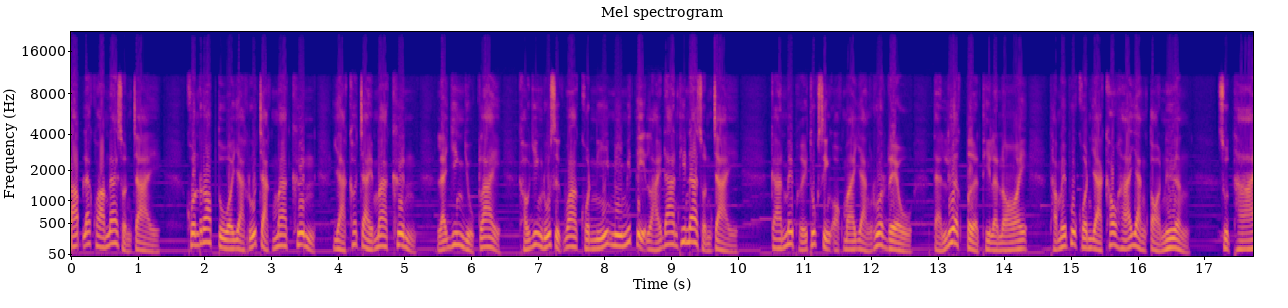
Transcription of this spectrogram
ลับและความน่าสนใจ คนรอบตัวอยากรู้จักมากขึ้น อยากเข้าใจมากขึ้น และยิ่งอยู่ใกล้ เขายิ่งรู้สึกว่าคนนี้มีมิติหลายด้านที่น่าสนใจ การไม่เผยทุกสิ่งออกมาอย่างรวดเร็ว แต่เลือกเปิดทีละน้อยทำให้ผู้คนอยากเข้าหาอย่างต่อเนื่อง สุดท้าย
